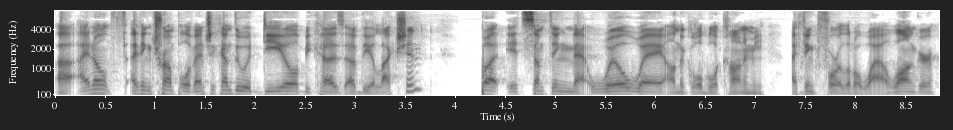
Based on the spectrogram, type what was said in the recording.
Uh, I don't. Th- I think Trump will eventually come to a deal because of the election, but it's something that will weigh on the global economy. I think for a little while longer.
